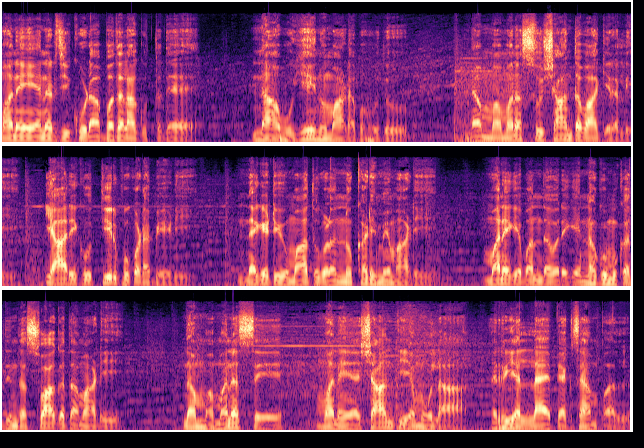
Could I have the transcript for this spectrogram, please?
ಮನೆಯ ಎನರ್ಜಿ ಕೂಡ ಬದಲಾಗುತ್ತದೆ. ನಾವು ಏನು ಮಾಡಬಹುದು? ನಮ್ಮ ಮನಸ್ಸು ಶಾಂತವಾಗಿರಲಿ, ಯಾರಿಗೂ ತೀರ್ಪು ಕೊಡಬೇಡಿ, ನೆಗೆಟಿವ್ ಮಾತುಗಳನ್ನು ಕಡಿಮೆ ಮಾಡಿ, ಮನೆಗೆ ಬಂದವರಿಗೆ ನಗುಮುಖದಿಂದ ಸ್ವಾಗತ ಮಾಡಿ. ನಮ್ಮ ಮನಸ್ಸೇ ಮನೆಯ ಶಾಂತಿಯ ಮೂಲ, ರಿಯಲ್ ಲೈಫ್ ಎಕ್ಸಾಂಪಲ್.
